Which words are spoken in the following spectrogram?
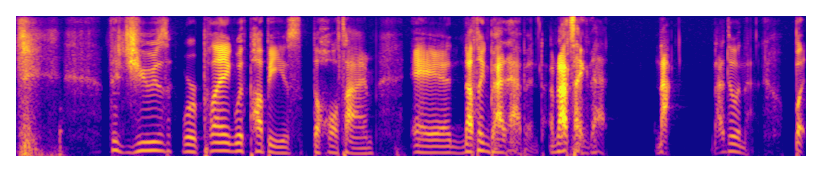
the Jews were playing with puppies the whole time and nothing bad happened. I'm not saying that. Not not doing that. But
